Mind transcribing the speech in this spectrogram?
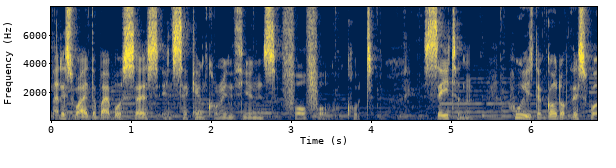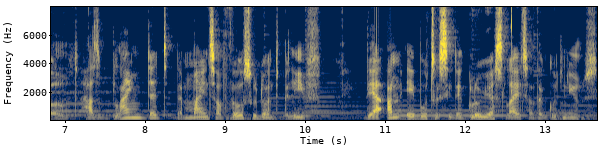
That is why the Bible says in 2 Corinthians 4 4, quote, Satan, who is the God of this world, has blinded the minds of those who don't believe. They are unable to see the glorious light of the good news.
